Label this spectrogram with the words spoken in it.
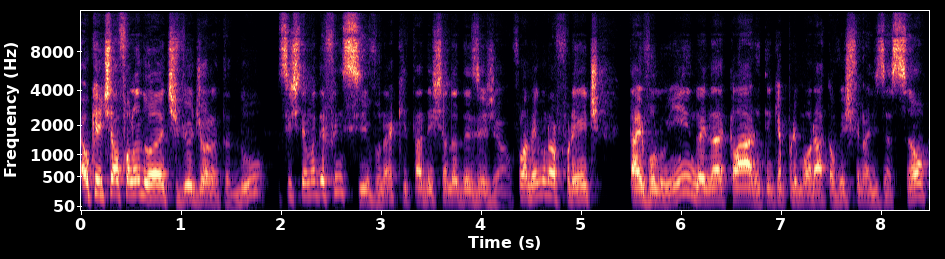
É o que a gente estava falando antes, viu, Jonathan? Do sistema defensivo, né? Que está deixando a desejar. O Flamengo na frente está evoluindo, ainda, claro, tem que aprimorar talvez finalização,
